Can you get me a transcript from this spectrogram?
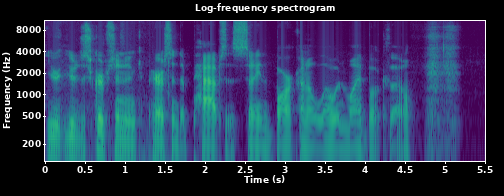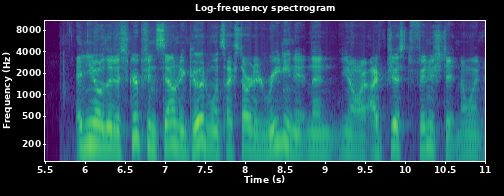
your your description in comparison to Pabst is setting the bar kind of low in my book, though. And you know, the description sounded good once I started reading it, and then you know, I, I've just finished it, and I went.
